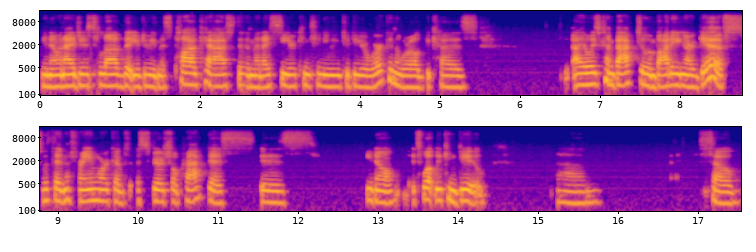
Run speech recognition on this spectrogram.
You know, and I just love that you're doing this podcast and that I see you're continuing to do your work in the world because I always come back to embodying our gifts within the framework of a spiritual practice is, you know, it's what we can do. Um, so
